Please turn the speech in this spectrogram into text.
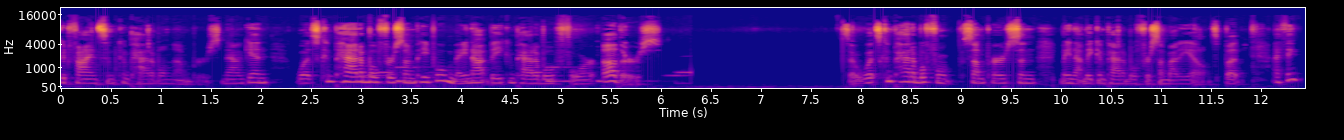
could find some compatible numbers. Now again, what's compatible for some people may not be compatible for others. So what's compatible for some person may not be compatible for somebody else. But I think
